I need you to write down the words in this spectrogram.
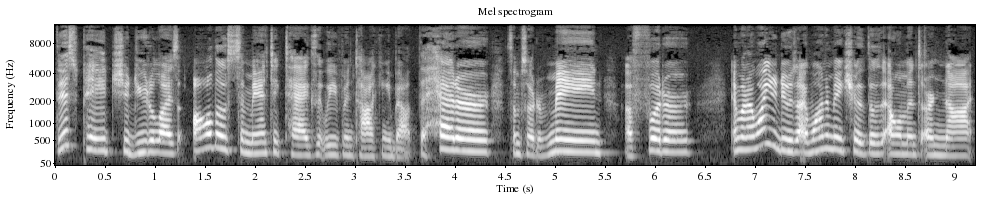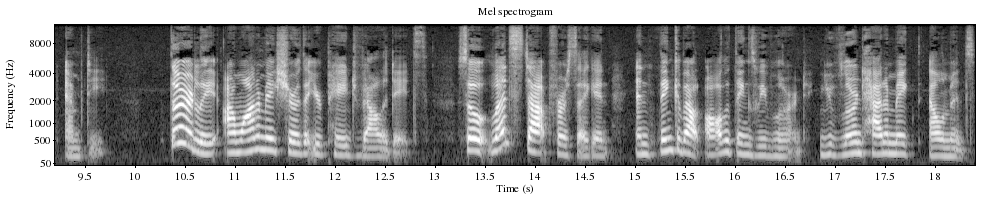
This page should utilize all those semantic tags that we've been talking about. The header, some sort of main, a footer. And what I want you to do is I want to make sure that those elements are not empty. Thirdly, I want to make sure that your page validates. So let's stop for a second and think about all the things we've learned. You've learned how to make elements.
